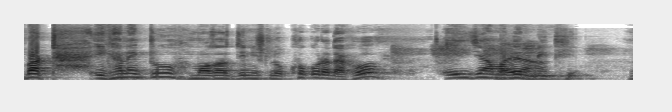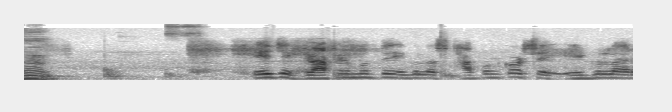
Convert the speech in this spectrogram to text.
বাট এখানে একটু মজার জিনিস লক্ষ্য করে দেখো। এই যে আমাদের। লিথিয়াম হুম। এই যে গ্রাফের মধ্যে এগুলো স্থাপন করছে এগুলার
